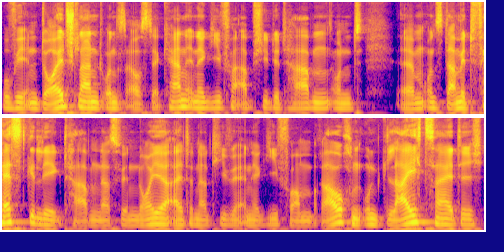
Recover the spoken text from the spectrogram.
wo wir in Deutschland uns aus der Kernenergie verabschiedet haben und ähm, uns damit festgelegt haben, dass wir neue alternative Energieformen brauchen und gleichzeitig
